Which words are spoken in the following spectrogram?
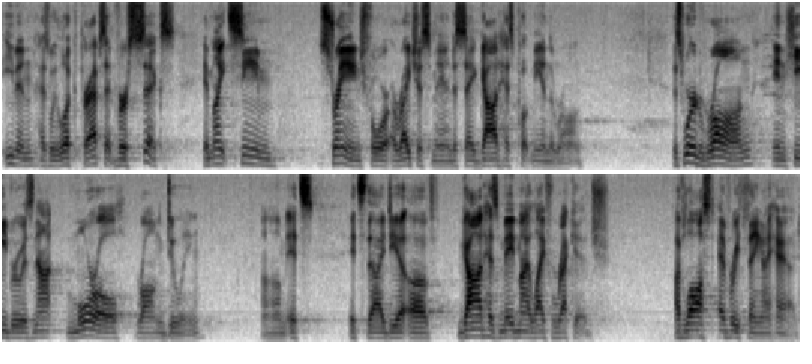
even as we look perhaps at verse 6, it might seem strange for a righteous man to say, God has put me in the wrong. This word wrong in Hebrew is not moral wrongdoing. Um, it's, it's the idea of God has made my life wreckage. I've lost everything I had.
